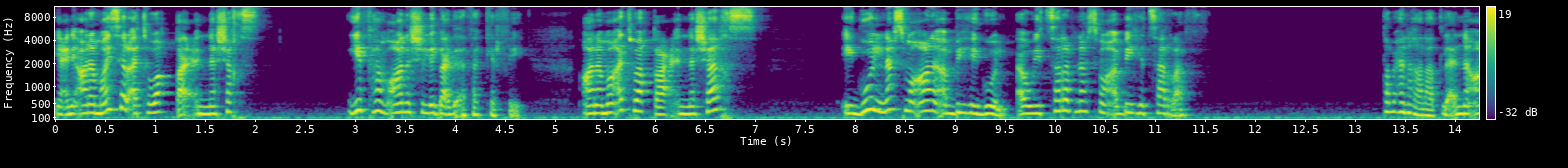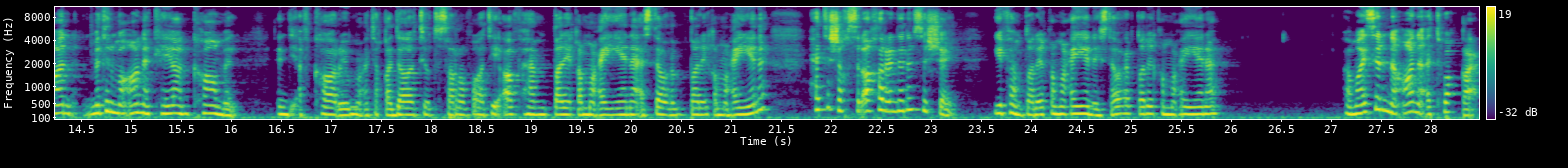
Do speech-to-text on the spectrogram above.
يعني أنا ما يصير أتوقع إن شخص يفهم أنا شو اللي قاعدة أفكر فيه. أنا ما أتوقع إن شخص يقول نفس ما أنا أبيه يقول أو يتصرف نفس ما أبيه يتصرف. طبعا غلط لأن أنا مثل ما أنا كيان كامل عندي أفكاري ومعتقداتي وتصرفاتي أفهم بطريقة معينة أستوعب بطريقة معينة. حتى الشخص الآخر عنده نفس الشيء يفهم طريقة معينة يستوعب طريقة معينة. فما يصير إن أنا أتوقع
